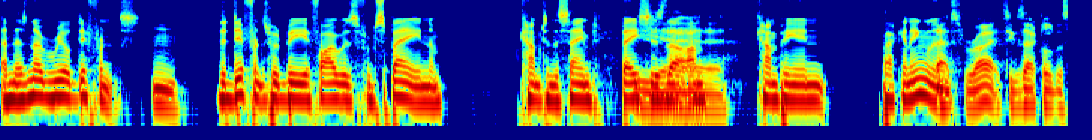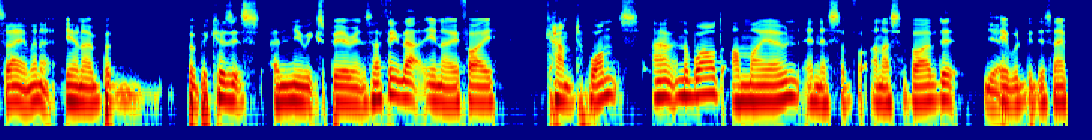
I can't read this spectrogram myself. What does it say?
and there's no real difference. Mm. The difference would be if I was from Spain and camped in the same spaces that I'm camping in back in England. That's right. It's exactly the same, isn't it? you know, but but because it's a new experience, I think that you know, if I camped once out in the wild on my own and I, surv- and I survived it, Yeah. it would be the same.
